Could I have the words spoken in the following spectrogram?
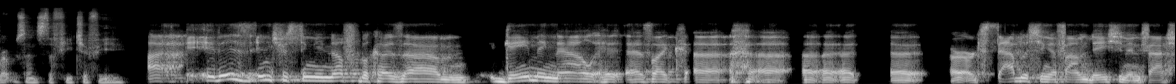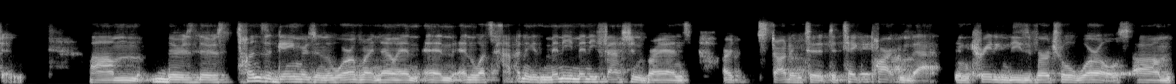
represents the future for you. Uh, it is interesting enough because um, gaming now has like uh, uh, uh, are establishing a foundation in fashion. Um, there's there's tons of gamers in the world right now, and and and what's happening is many many fashion brands are starting to to take part in that in creating these virtual worlds, um,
